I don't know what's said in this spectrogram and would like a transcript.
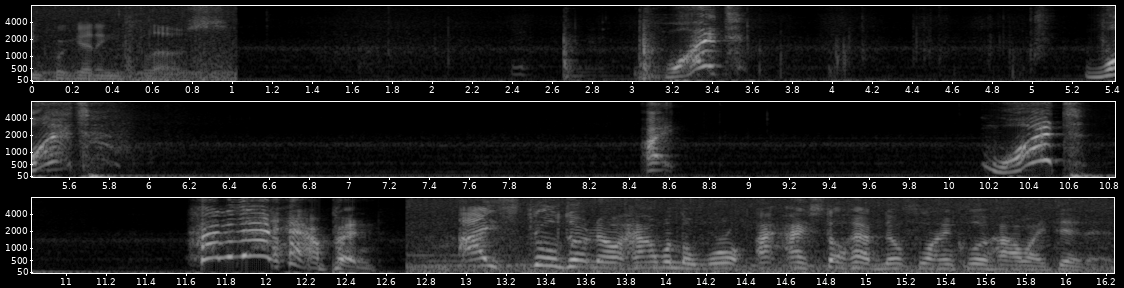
Think we're getting close. What? What? I. What? How did that happen? I still don't know how in the world. I, I still have no flying clue how I did it.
